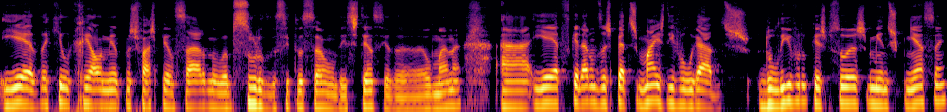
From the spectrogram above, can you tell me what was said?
e é daquilo que realmente nos faz pensar no absurdo da situação de existência da humana ah, e é se calhar um dos aspectos mais divulgados do livro que as pessoas menos conhecem,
